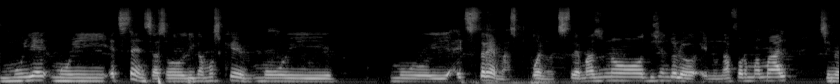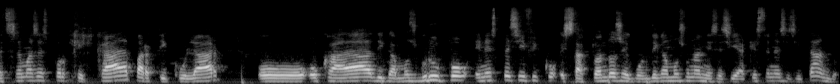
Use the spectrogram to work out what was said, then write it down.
muy, muy extensas o digamos que muy, muy extremas. Bueno, extremas no diciéndolo en una forma mal, sino extremas es porque cada particular o, o, cada, digamos, grupo en específico está actuando según, digamos, una necesidad que esté necesitando.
